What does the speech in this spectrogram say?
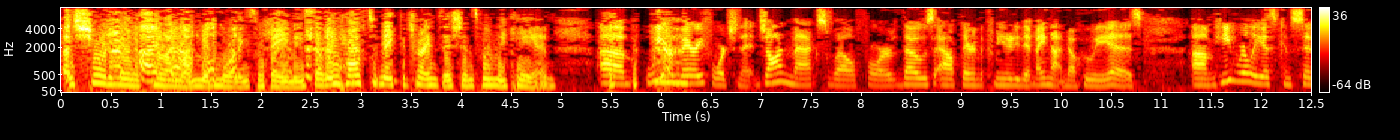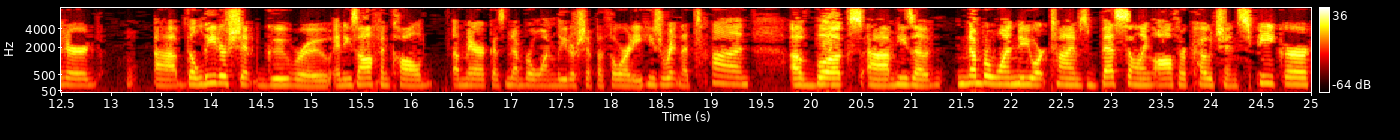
a short amount of time on mid mornings with Amy, so we have to make the transitions when we can. um, we are very fortunate. John Maxwell, for those out there in the community that may not know who he is, um, he really is considered uh, the leadership guru, and he's often called America's number one leadership authority. He's written a ton of books. Um, he's a number one New York Times best-selling author, coach, and speaker.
